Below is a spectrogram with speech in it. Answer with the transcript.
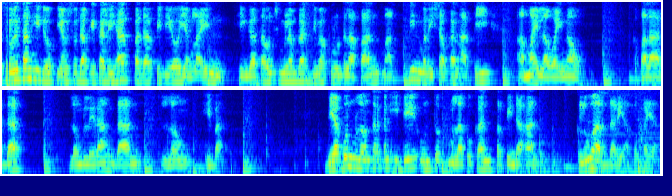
Kesulitan hidup yang sudah kita lihat pada video yang lain hingga tahun 1958 makin merisaukan hati Amai Lawai Ngau, kepala adat Long Belerang dan Long Hibat. Dia pun melontarkan ide untuk melakukan perpindahan keluar dari Apokayan.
